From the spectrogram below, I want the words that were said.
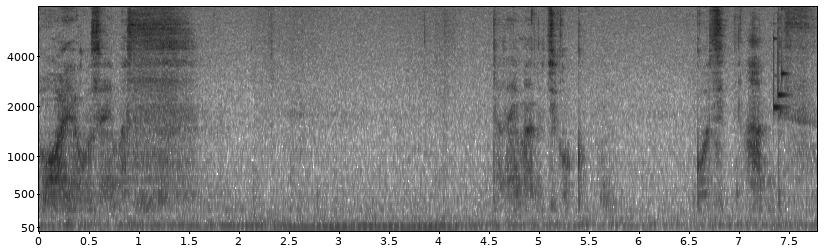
おはようございますただいまの時刻5時半です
